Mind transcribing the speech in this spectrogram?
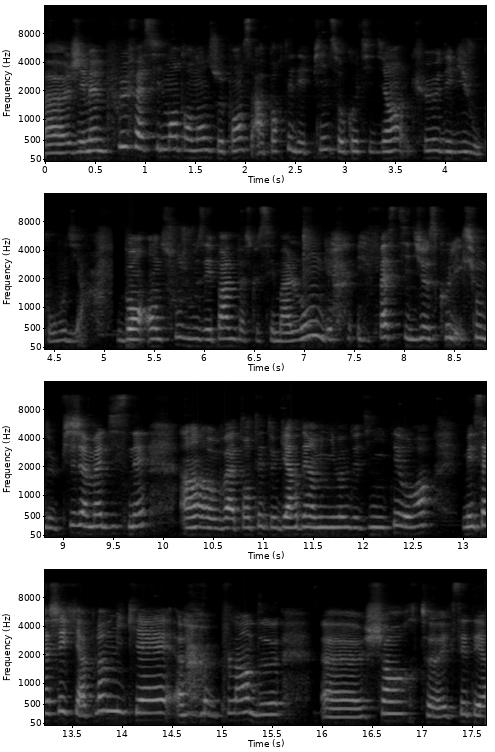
Euh, j'ai même plus facilement tendance je pense à porter des pins au quotidien que des bijoux pour vous dire. Bon en dessous je vous épargne parce que c'est ma longue et fastidieuse collection de pyjamas Disney. Hein, on va tenter de garder un minimum de dignité Aurore. Mais sachez qu'il y a plein de Mickey, plein de shorts, etc.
